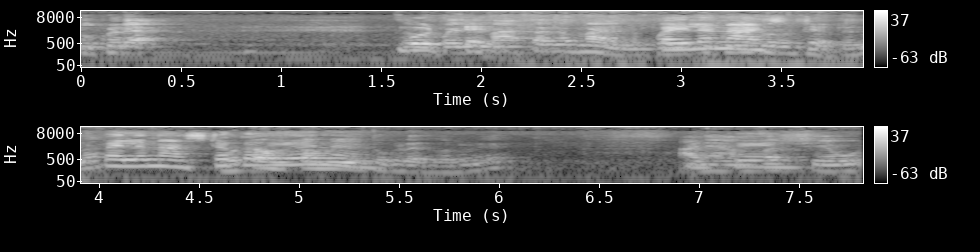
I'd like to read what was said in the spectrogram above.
तुकड्या. चल, बोट्या. पहिले नाश्ता कर नाही पहिले पहिला तुकडे करून नाश्ता ठेवते ना. पहिला नाश्ता होता- करूया होता ना. करून. आणि ओके. आमचा शेव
